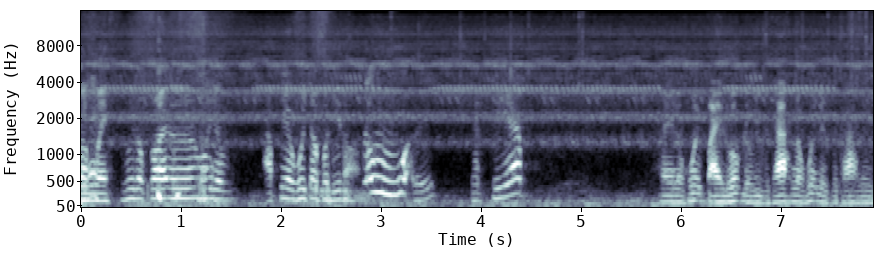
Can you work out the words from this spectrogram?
ลงไหมมือตกลอยเออมือจะอับเปียกหัวเจ้าประดิษฐ์ปลู่เลยกัดเทียบ ให้เราห้วยไปรวบเลยพิธาเราห้วยเลยพิธาเลย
